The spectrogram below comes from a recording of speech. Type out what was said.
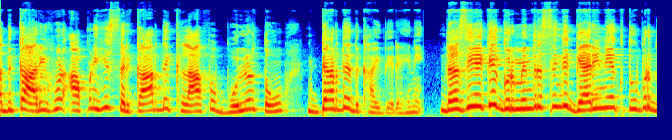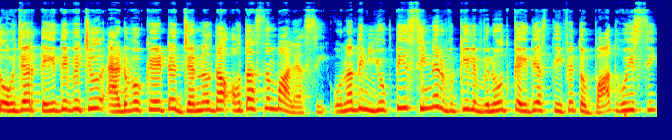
ਅਧਿਕਾਰੀ ਹੁਣ ਆਪਣੀ ਹੀ ਸਰਕਾਰ ਦੇ ਖਿਲਾਫ ਬੋਲਣ ਤੋਂ ਡਰਦੇ ਦਿਖਾਈ ਦੇ ਰਹੇ ਨੇ। ਦੱਸੀਏ ਕਿ ਗੁਰਮਿੰਦਰ ਸਿੰਘ ਗੈਰੀ ਨੇ ਅਕਤੂਬਰ 2023 ਦੇ ਵਿੱਚ ਐਡਵੋਕੇਟ ਜਨਰਲ ਦਾ ਅਹੁਦਾ ਸੰਭਾਲਿਆ ਸੀ। ਉਹਨਾਂ ਦੀ ਨਿਯੁਕਤੀ ਸੀਨੀਅਰ ਵਕੀਲ ਵਿਨੋਦ ਕਈ ਦੇ ਅਸਤੀਫੇ ਤੋਂ ਬਾਅਦ ਹੋਈ ਸੀ।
